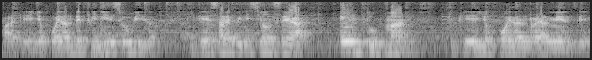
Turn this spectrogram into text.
para que ellos puedan definir su vida y que esa definición sea en tus manos y que ellos puedan realmente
